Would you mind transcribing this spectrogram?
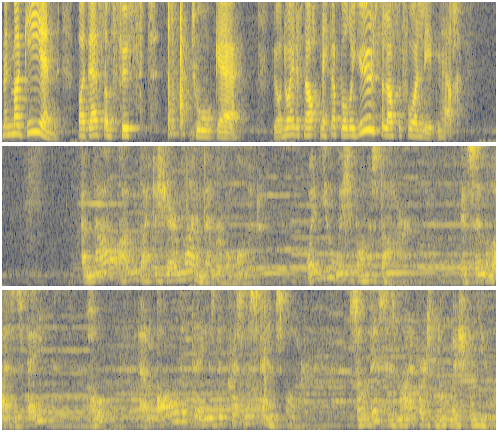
Men magien var det som først tok eh, Nå er det snart nettopp vært jul, så la oss få en liten her. And now I would like to share my memorable moment. When you wish upon a star, it symbolizes faith, hope, and all the things that Christmas stands for. So this is my personal wish for you.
